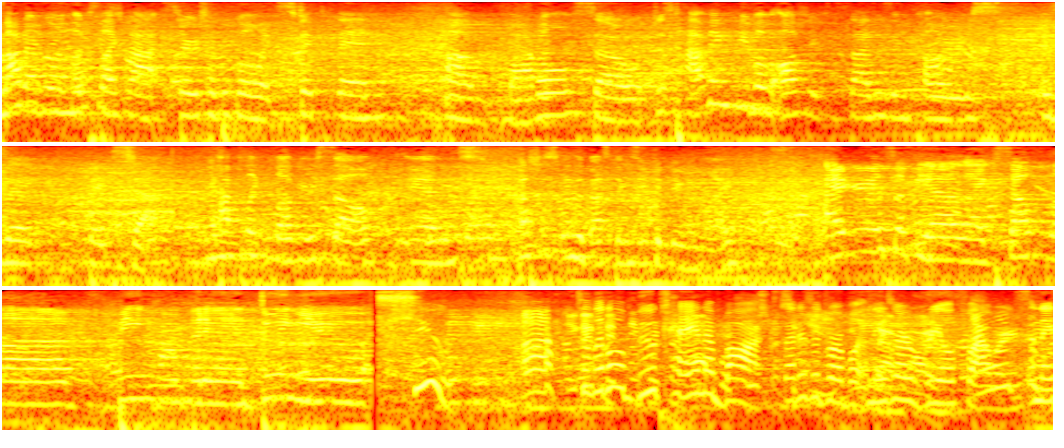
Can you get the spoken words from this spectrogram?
not everyone looks like that stereotypical like stick thin um, model. So just having people of all shapes and sizes and colors is a big step. You have to like love yourself and that's just one of the best things you can do in life. I agree with Sophia, like self-love, being confident, doing you. Cute. Ah, ah, it's a little bouquet in a box. That is adorable. And these are real flowers. And they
